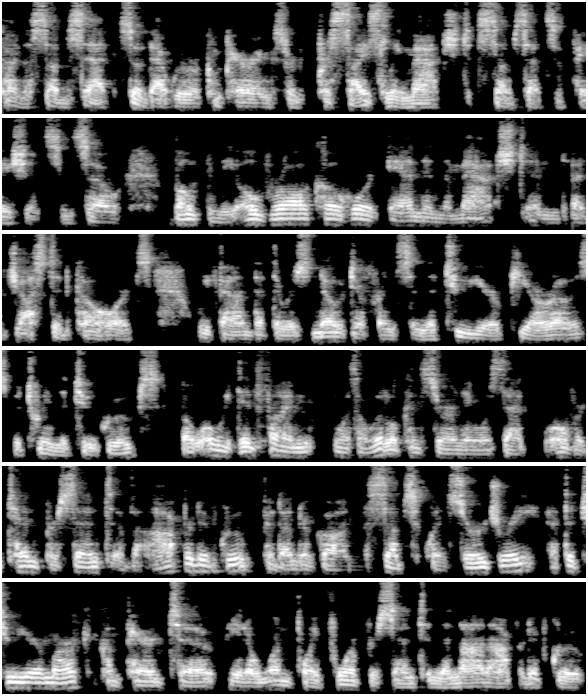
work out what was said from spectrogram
kind of subset so that we were comparing sort of precisely matched subsets of patients. And so, both in the overall cohort and in the matched and adjusted cohorts, we found that there was no difference in the two year PROs between the two groups. But what we did find was a little concerning was that over 10% of the operative group had undergone subsequent surgery at the two year mark compared to, you know, 1.4% in the non operative group.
